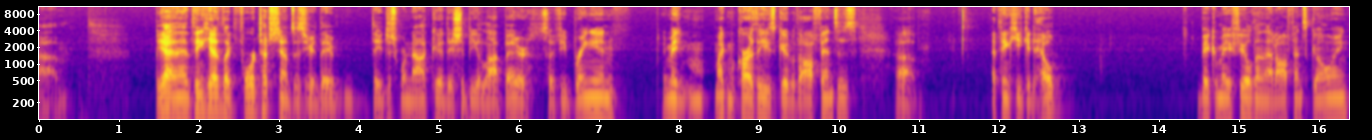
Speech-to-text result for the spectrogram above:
Um, but yeah, and I think he had like four touchdowns this year. They they just were not good. They should be a lot better. So if you bring in, you make Mike McCarthy, he's good with offenses. Uh, I think he could help Baker Mayfield and that offense going.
